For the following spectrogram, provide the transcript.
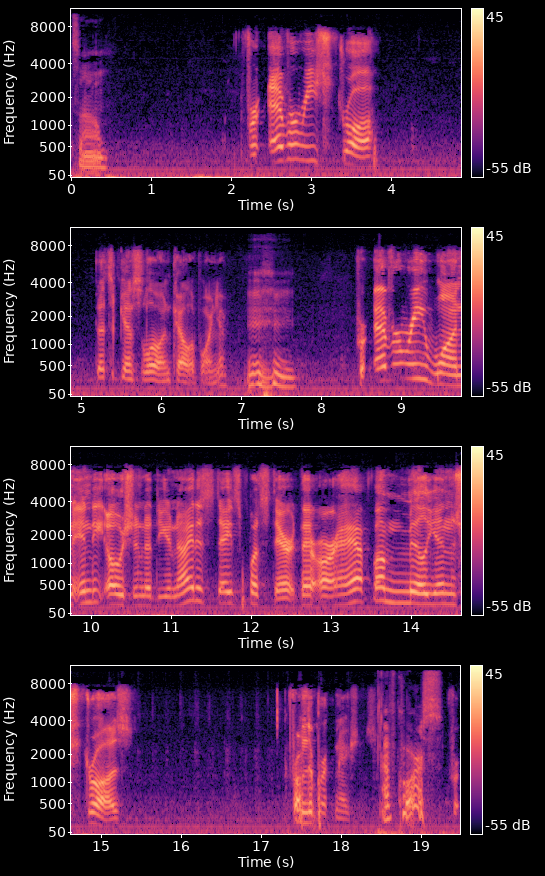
So, for every straw that's against the law in California, mm-hmm. For every one in the ocean that the United States puts there, there are half a million straws from the BRIC nations. Of course. For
